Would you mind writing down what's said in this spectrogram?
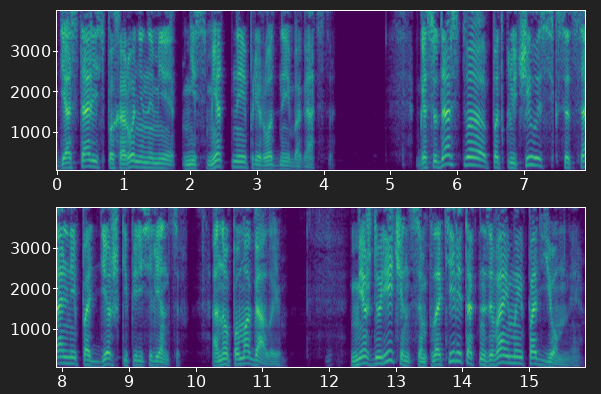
где остались похороненными несметные природные богатства. Государство подключилось к социальной поддержке переселенцев. Оно помогало им. Между реченцам платили так называемые подъемные.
